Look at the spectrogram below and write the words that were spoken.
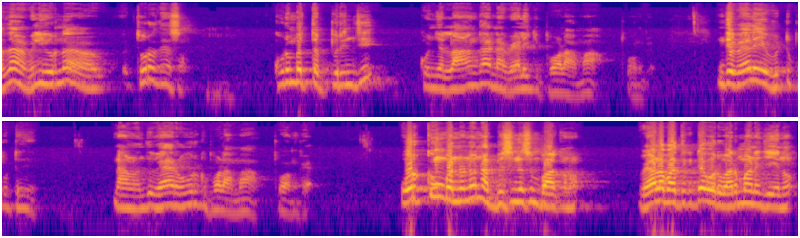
அதான் வெளியூர்னா தூரதேசம். குடும்பத்தை பிரிஞ்சு கொஞ்சம் லாங்காக நான் வேலைக்கு போகலாமா போங்க. இந்த வேலையை விட்டுப்புட்டு நான் வந்து வேறு ஊருக்கு போகலாமா போங்க. ஒர்க்கும் பண்ணணும் நான் பிஸ்னஸும் பார்க்கணும். வேலை பார்த்துக்கிட்டே ஒரு வருமானம் செய்யணும்.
